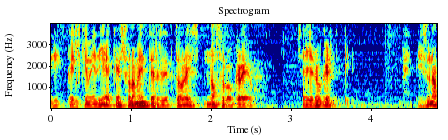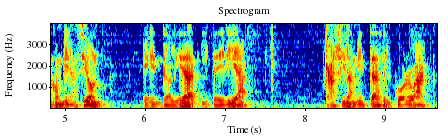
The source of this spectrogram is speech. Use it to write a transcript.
Eh, el que me diga que es solamente receptores, no se lo creo. O sea, yo creo que eh, es una combinación, en realidad, y te diría casi la mitad del quarterback,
